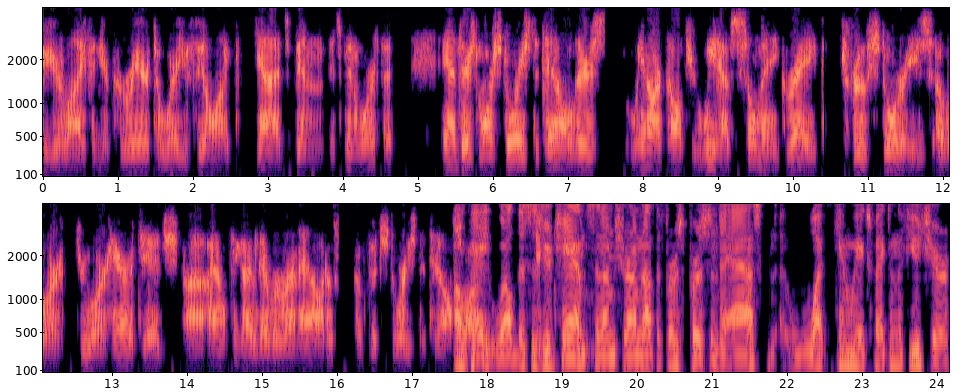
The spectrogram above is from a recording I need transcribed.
to your life and your career to where you feel like, yeah, it's been, it's been worth it. And there's more stories to tell. There's in our culture, we have so many great true stories of our through our heritage. Uh, I don't think I would ever run out of, of good stories to tell. Okay, so well, this is your chance, and I'm sure I'm not the first person to ask. What can we expect in the future?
